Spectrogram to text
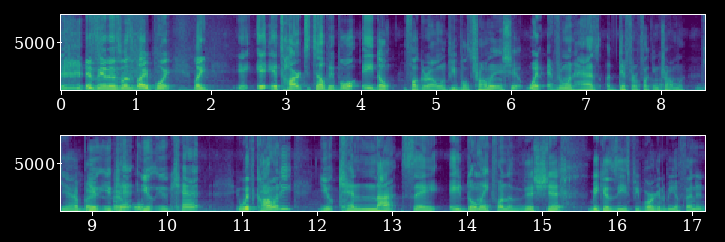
You See, this was my point. Like, it, it, it's hard to tell people, "Hey, don't fuck around with people's trauma and shit." When everyone has a different fucking trauma. Yeah, but you you can't you you can't with comedy. You cannot say, "Hey, don't make fun of this shit," because these people are gonna be offended.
